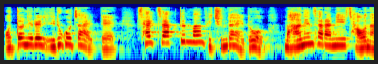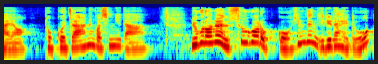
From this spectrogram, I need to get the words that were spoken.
어떤 일을 이루고자 할 때 살짝 뜻만 비춘다 해도 많은 사람이 자원하여 돕고자 하는 것입니다. 육으로는 수고롭고 힘든 일이라 해도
